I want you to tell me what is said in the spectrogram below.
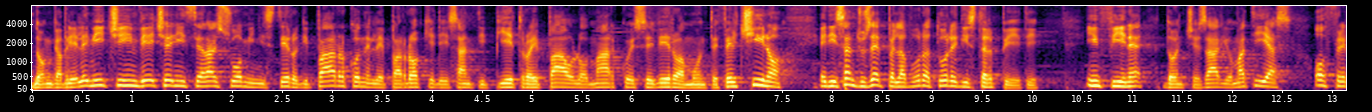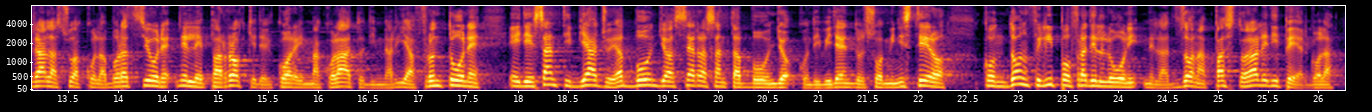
Don Gabriele Micci invece inizierà il suo ministero di parroco nelle parrocchie dei Santi Pietro e Paolo, Marco e Severo a Montefelcino e di San Giuseppe Lavoratore di Sterpeti. Infine, Don Cesario Mattias offrirà la sua collaborazione nelle parrocchie del Cuore Immacolato di Maria Frontone e dei Santi Biagio e Abbondio a Serra Sant'Abbondio, condividendo il suo ministero con Don Filippo Fradelloni nella zona pastorale di Pergola.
